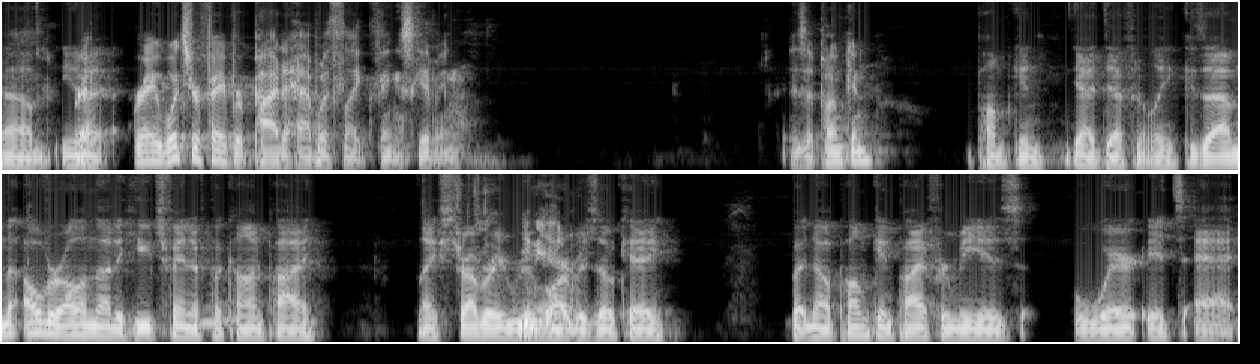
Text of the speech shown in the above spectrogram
Um, you Ray, know, Ray, what's your favorite pie to have with like Thanksgiving? Is it pumpkin? Pumpkin, yeah, definitely. Because I'm not, overall, I'm not a huge fan of pecan pie. Like strawberry rhubarb is okay, but no, pumpkin pie for me is where it's at.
